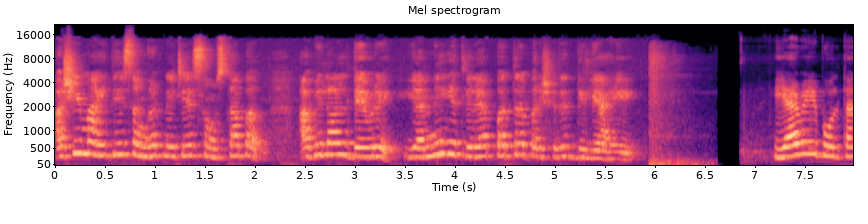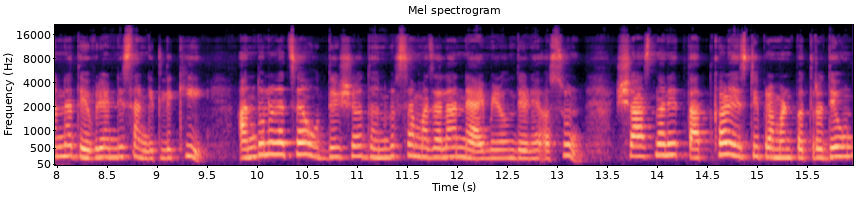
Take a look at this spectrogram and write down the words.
अशी माहिती संघटनेचे संस्थापक अभिलाल देवरे यांनी घेतलेल्या पत्र परिषदेत दिली आहे. यावेळी बोलताना देवरे यांनी सांगितले की आंदोलनाचा उद्देश धनगर समाजाला न्याय मिळवून देणे असून शासनाने तात्काळ एस टी प्रमाणपत्र देऊन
